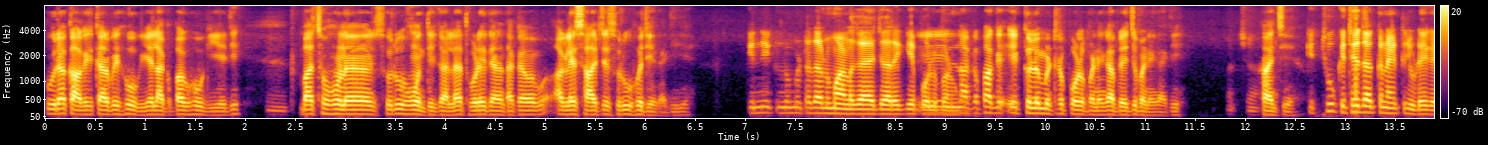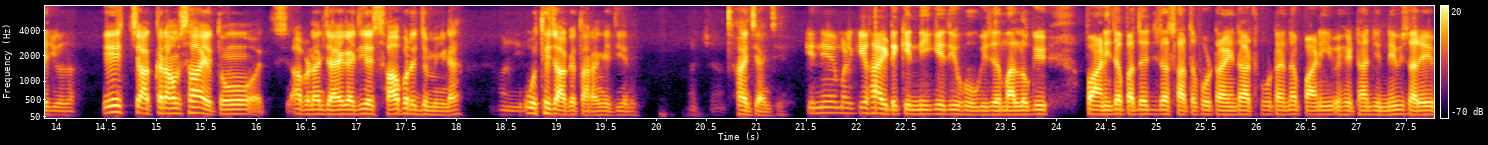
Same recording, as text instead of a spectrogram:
ਪੂਰਾ ਕਾਗਜ਼ ਕਾਰਵਾਈ ਹੋ ਗਈ ਹੈ ਲਗਭਗ ਹੋ ਗਈ ਹੈ ਜੀ। ਬਸ ਹੁਣ ਸ਼ੁਰੂ ਹੋਣ ਦੀ ਗੱਲ ਹੈ ਥੋੜੇ ਦਿਨਾਂ ਤੱਕ ਅਗਲੇ ਸਾਲ 'ਚ ਸ਼ੁਰੂ ਹੋ ਜਾਏਗਾ ਜੀ ਇਹ। ਕਿੰਨੇ ਕਿਲੋਮੀਟਰ ਦਾ ਅਨੁਮਾਨ ਲਗਾਇਆ ਜਾ ਰਿਹਾ ਕਿ ਇਹ ਪੁਲ ਇਹ ਬਣੂਗਾ? ਲਗਭਗ 1 ਕਿਲੋਮੀਟਰ ਪੁਲ ਬਣੇਗਾ ਬ੍ਰਿਜ ਬਣੇਗਾ ਜੀ। ਅੱਛਾ। ਹਾਂਜੀ। ਕਿੱਥੋਂ ਕਿੱਥੇ ਤੱਕ ਕਨੈਕਟ ਜੁੜੇਗਾ ਜੀ ਉਹਦਾ? ਇਹ ਚੱਕਰਾਮ ਸਹਾਇ ਤੋਂ ਆਪਣਾ ਜਾਏਗਾ ਜੀ ਇਹ ਸਾਹਪੁਰ ਜ਼ਮੀਨ ਹੈ। ਹਾਂਜੀ। ਉੱਥੇ ਜਾ ਕੇ ਉਤਾਰਾਂਗੇ ਜੀ ਇਹਨੂੰ। ਅੱਛਾ। ਹਾਂਜੀ ਹਾਂਜੀ। ਕਿੰਨੇ ਮਤਲਬ ਕਿ ਹਾਈਟ ਕਿੰਨੀ ਕੀ ਦੀ ਹੋਊਗੀ? ਜੇ ਮੰਨ ਲਓ ਕਿ ਪਾਣੀ ਦਾ ਪੱਧਰ ਜਿੱਦਾਂ 7 ਫੁੱਟ ਆ ਜਾਂਦਾ 8 ਫੁੱਟ ਆ ਜਾਂਦਾ ਪਾਣੀ ਹੇਠਾਂ ਜਿੰਨੇ ਵੀ ਸਾਰੇ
